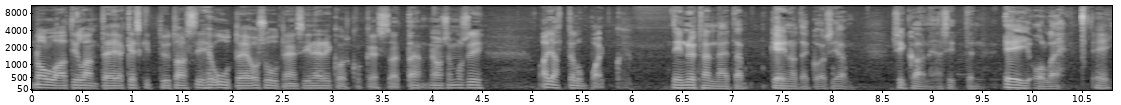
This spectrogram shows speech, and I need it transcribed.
nollaa tilanteen ja keskittyy taas siihen uuteen osuuteen siinä erikoiskokeessa. Että ne on semmoisia ajattelun paikkoja. Niin nythän näitä keinotekoisia shikaaneja sitten ei ole. Ei.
